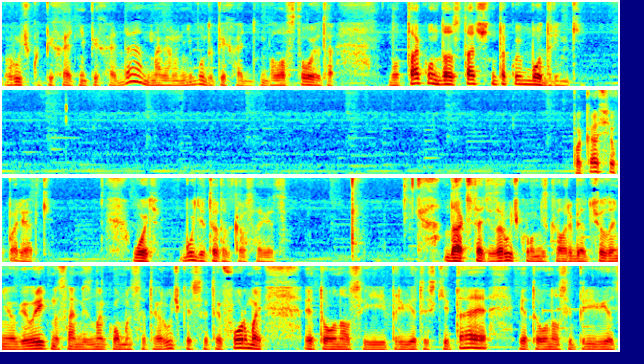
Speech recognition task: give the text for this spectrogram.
ручку пихать, не пихать, да, наверное, не буду пихать, баловство это. Но так он достаточно такой бодренький. Пока все в порядке. Вот, будет этот красавец. Да, кстати, за ручку вам не сказал, ребят, что за нее говорить, мы с вами знакомы с этой ручкой, с этой формой. Это у нас и привет из Китая, это у нас и привет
